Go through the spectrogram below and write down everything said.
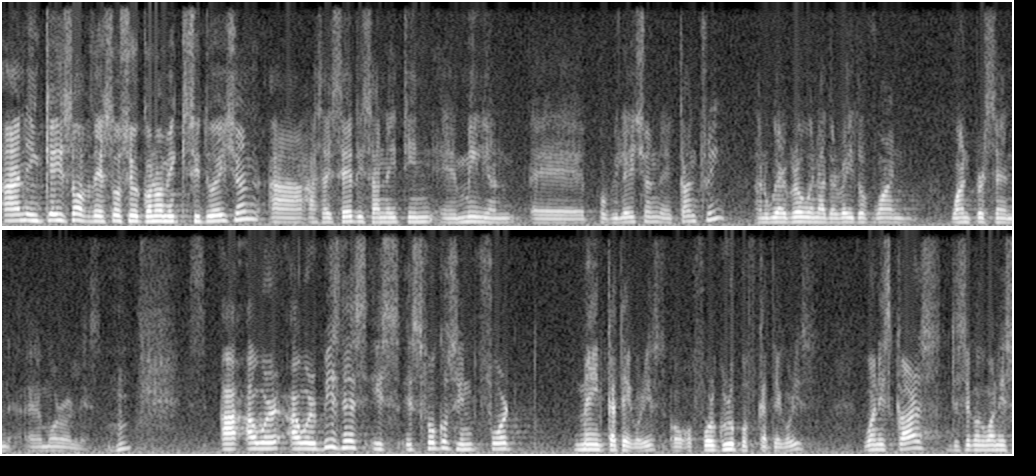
And in case of the socioeconomic situation, uh, as I said, it's an 18 million uh, uh, population uh, country, and we are growing at a rate of one one percent uh, more or less. Mhm. Uh, our, our business is, is focused in four main categories, or, or four group of categories. One is cars, the second one is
